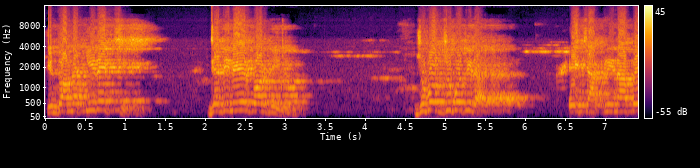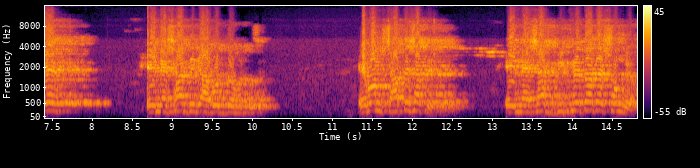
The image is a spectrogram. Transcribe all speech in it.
কিন্তু আমরা কি দেখছি? যে দিনের পর দিন যুবক যুবতীরা এই চাকরি না পেয়ে এই নেশার দিকে আবদ্ধ হচ্ছে। এবং সাথে সাথে এই নেশার বিক্রেতাদের সঙ্গেও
